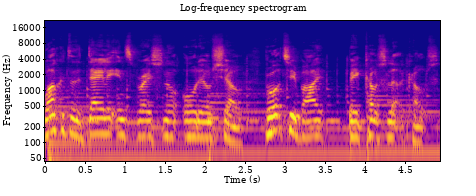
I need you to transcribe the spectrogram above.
Welcome to the Daily Inspirational Audio Show, brought to you by Big Coach Little Coach.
